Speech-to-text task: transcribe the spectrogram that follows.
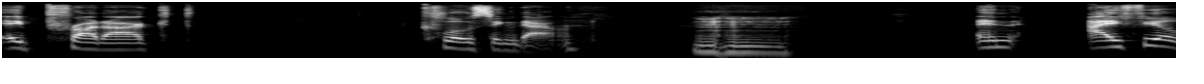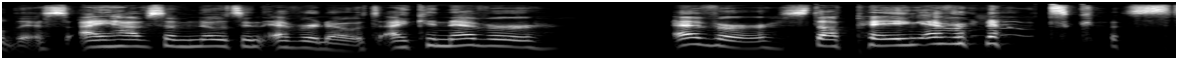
a product closing down. Mm-hmm. And I feel this. I have some notes in Evernote. I can never ever stop paying Evernote because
